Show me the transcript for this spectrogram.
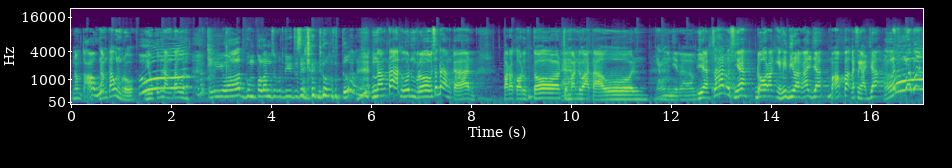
6 tahun. 6 tahun bro, dihukum 6 tahun. Lihat gumpalan seperti itu saja betul. 6 tahun bro, sedangkan para koruptor cuman 2 tahun. Yang menyiram. Iya, seharusnya dua orang ini bilang aja, maaf pak, gak sengaja. Oh.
